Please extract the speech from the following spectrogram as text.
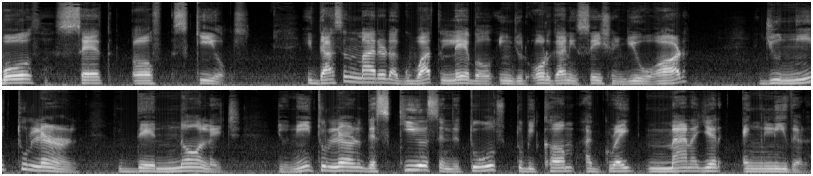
both set of skills. It doesn't matter at what level in your organization you are, you need to learn the knowledge you need to learn the skills and the tools to become a great manager and leader.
